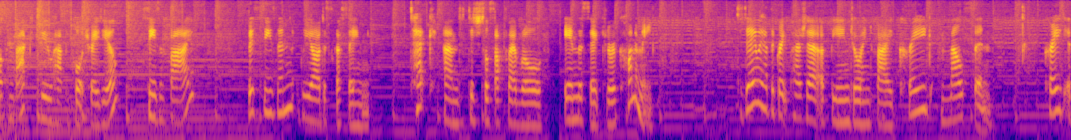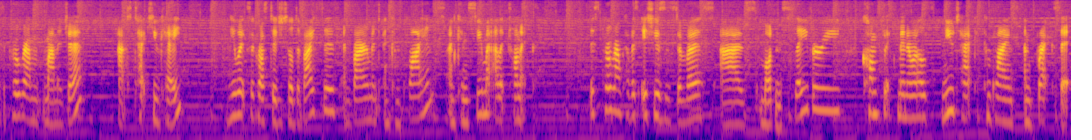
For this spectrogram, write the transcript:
welcome back to Happy Porch Radio, Season 5. This season, we are discussing tech and digital software role in the circular economy. Today, we have the great pleasure of being joined by Craig Melson. Craig is a program manager at techUK. He works across digital devices, environment and compliance, and consumer electronics. This program covers issues as diverse as modern slavery, conflict minerals, new tech, compliance, and Brexit.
